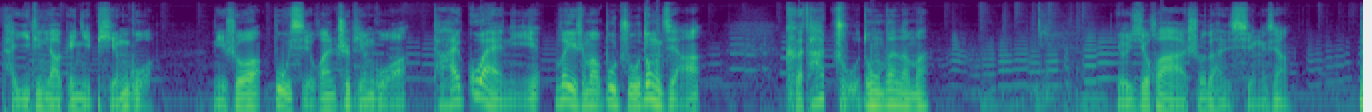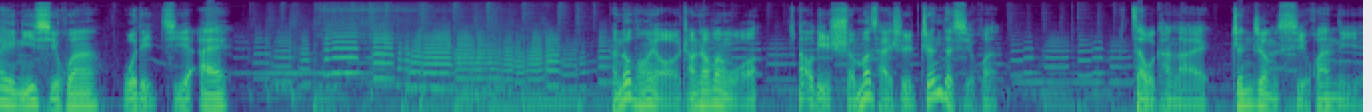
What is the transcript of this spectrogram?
他一定要给你苹果；你说不喜欢吃苹果，他还怪你为什么不主动讲。可他主动问了吗？有一句话说的很形象：“被你喜欢，我得节哀。”很多朋友常常问我，到底什么才是真的喜欢？在我看来，真正喜欢你。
